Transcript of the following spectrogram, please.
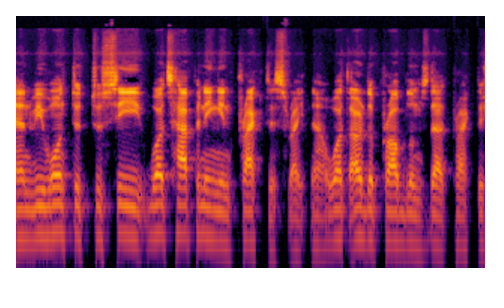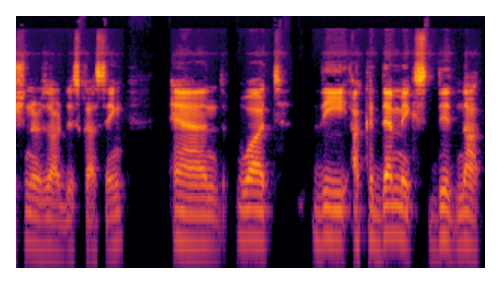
and we wanted to see what's happening in practice right now. What are the problems that practitioners are discussing and what the academics did not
